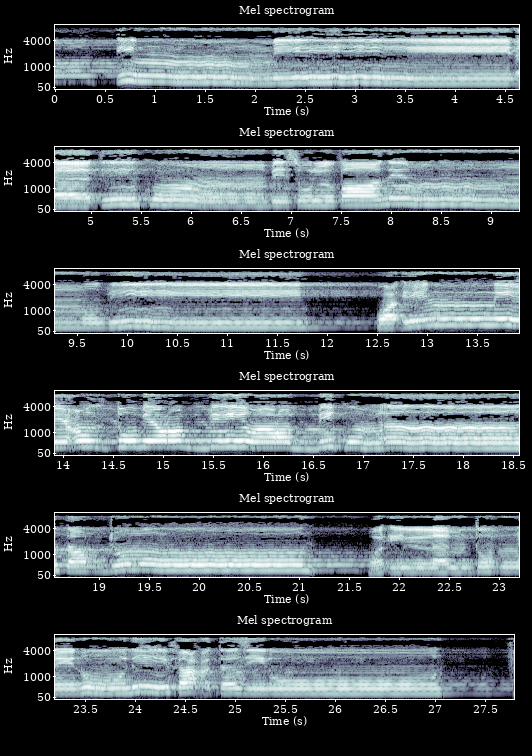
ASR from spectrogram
إني آتيكم بسلطان مبين وإني عذت بربي وربكم أن ترجمون وإن لم تؤمنوا لي فاعتزلون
